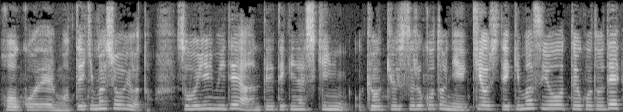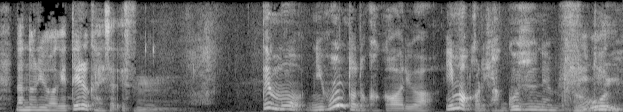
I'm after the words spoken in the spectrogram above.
方向で持っていきましょうよと。そういう意味で安定的な資金を供給することに寄与していきますよということで名乗りを上げている会社です。でも、日本との関わりは、今から150年前。すごい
